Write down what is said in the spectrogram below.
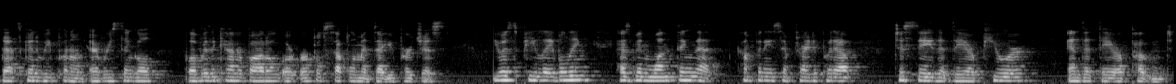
That's going to be put on every single over the counter bottle or herbal supplement that you purchase. USP labeling has been one thing that companies have tried to put out to say that they are pure and that they are potent.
